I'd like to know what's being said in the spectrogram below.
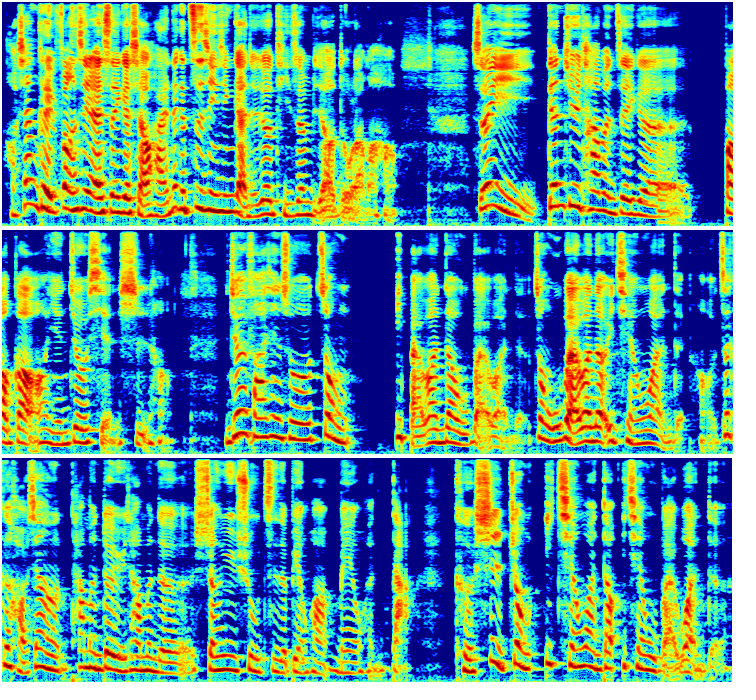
好像可以放心来生一个小孩，那个自信心感觉就提升比较多了嘛，哈。所以根据他们这个报告啊，研究显示哈，你就会发现说，中一百万到五百万的，中五百万到一千万的，好，这个好像他们对于他们的生育数字的变化没有很大。可是中一千万到一千五百万的，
